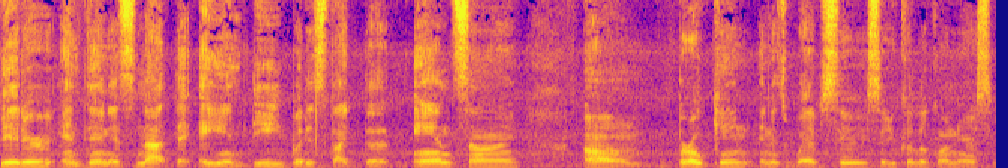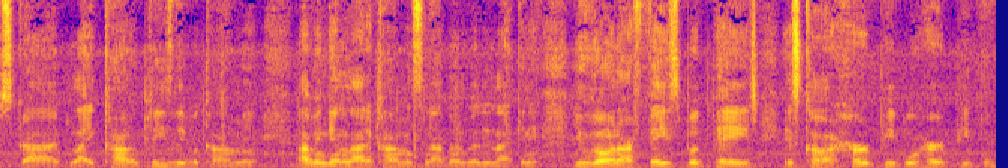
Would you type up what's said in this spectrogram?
Bitter, and then it's not the A and D, but it's like the and sign. Um, Broken in his web series, so you can look on there, subscribe, like, comment. Please leave a comment. I've been getting a lot of comments, and I've been really liking it. You go on our Facebook page. It's called Hurt People, Hurt People,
